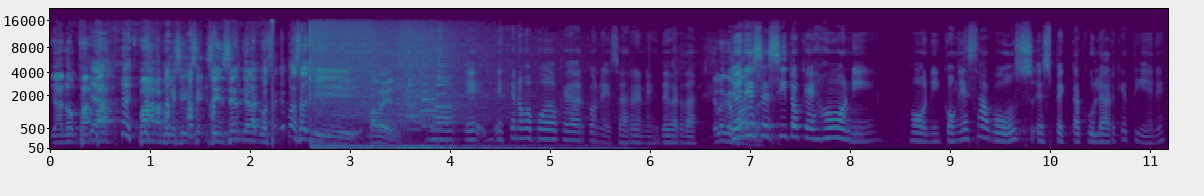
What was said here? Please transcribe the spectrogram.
Ya no, pa- Ya. pa- para, porque se, se- se incendia la cosa. ¿Qué pasa allí, Mabel? No, eh, es que no me puedo quedar con esa, René, de verdad. ¿Qué es lo que Yo pasa? necesito que Honey, Honey, con esa voz espectacular que tiene,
